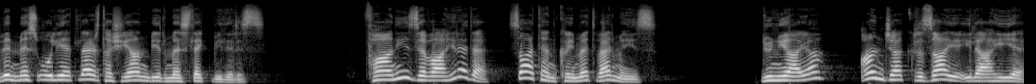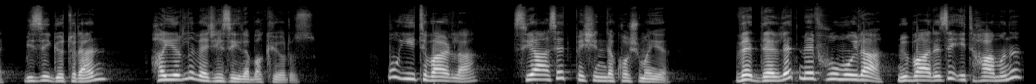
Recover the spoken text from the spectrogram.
ve mesuliyetler taşıyan bir meslek biliriz. Fani zevahire de zaten kıymet vermeyiz. Dünyaya ancak rızayı ilahiye bizi götüren hayırlı veciziyle bakıyoruz. Bu itibarla siyaset peşinde koşmayı ve devlet mefhumuyla mübareze ithamını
